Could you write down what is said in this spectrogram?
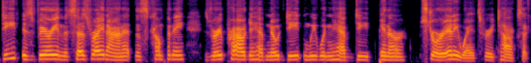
DEET is very, and it says right on it, this company is very proud to have no DEET, and we wouldn't have DEET in our store anyway. It's very toxic.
